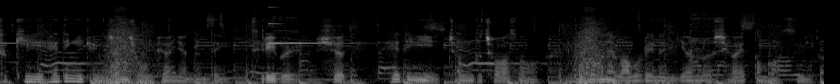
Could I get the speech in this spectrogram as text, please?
특히 헤딩이 굉장히 좋은 편이었는데 드리블, 슛, 헤딩이 전부 좋아서 대부분의 마무리는 이언 러시가 했던 것 같습니다.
